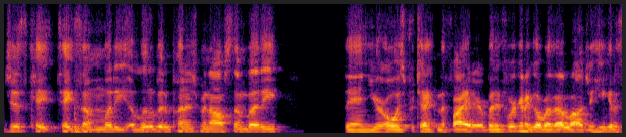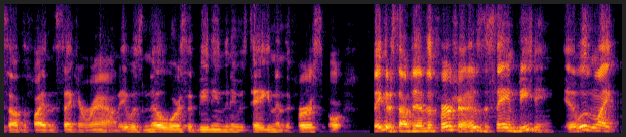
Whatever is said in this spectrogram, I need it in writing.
just take somebody a little bit of punishment off somebody, then you're always protecting the fighter. But if we're going to go by that logic, he could have stopped the fight in the second round. It was no worse a beating than he was taking in the first, or they could have stopped it in the first round. It was the same beating. It wasn't like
